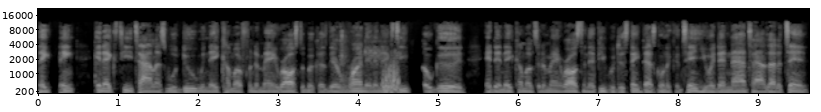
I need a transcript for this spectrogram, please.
they think NXT talents will do when they come up from the main roster because they're running NXT so good, and then they come up to the main roster, and then people just think that's going to continue, and then nine times out of ten,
